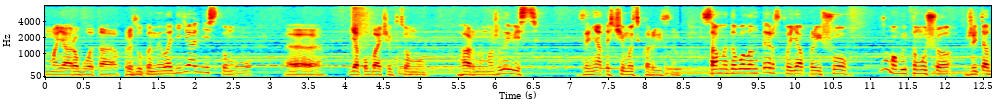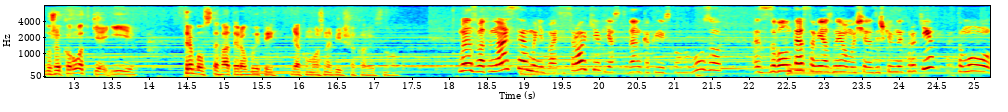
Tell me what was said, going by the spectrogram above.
моя робота призупинила діяльність, тому е, я побачив в цьому гарну можливість зайнятися чимось корисним. Саме до волонтерства я прийшов, ну, мабуть, тому що життя дуже коротке і треба встигати робити як можна більше корисного. Мене звати Настя, мені 20 років, я студентка Київського вузу. З волонтерством я знайома ще зі шкільних років, тому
